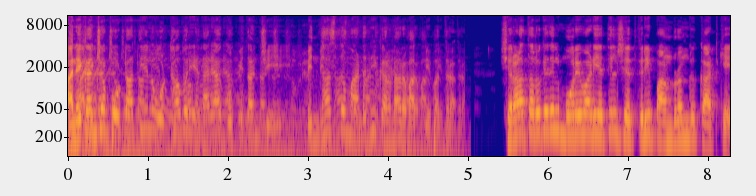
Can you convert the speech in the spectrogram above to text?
अनेकांच्या पोटातील ओठावर येणाऱ्या गोपितांची बिनधास्त मांडणी करणारं बातमीपत्र. शिराळा तालुक्यातील मोरेवाडी येथील शेतकरी पांडुरंग काटके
